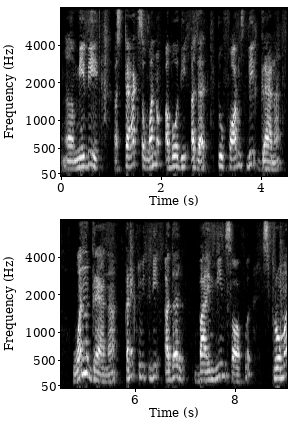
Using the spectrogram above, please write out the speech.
uh, maybe uh, stacks one above the other to forms the grana. One grana connect with the other by means of stroma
